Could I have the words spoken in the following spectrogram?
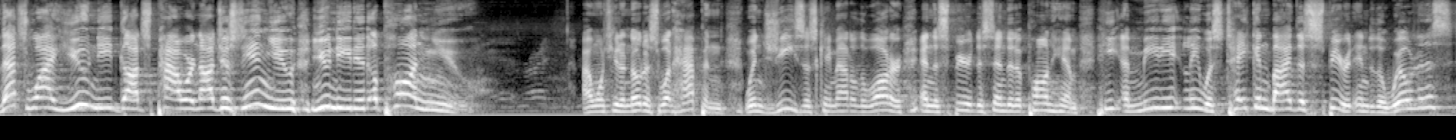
That's why you need God's power not just in you, you need it upon you. I want you to notice what happened when Jesus came out of the water and the Spirit descended upon him. He immediately was taken by the Spirit into the wilderness.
